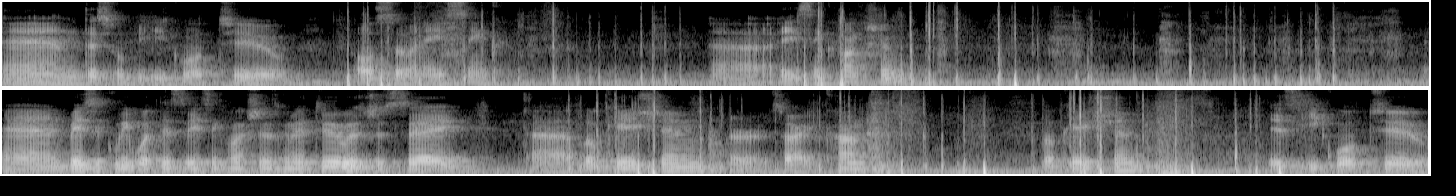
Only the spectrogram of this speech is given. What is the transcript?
and this will be equal to also an async uh, async function. And basically what this async function is going to do is just say uh, location, or sorry, const location is equal to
